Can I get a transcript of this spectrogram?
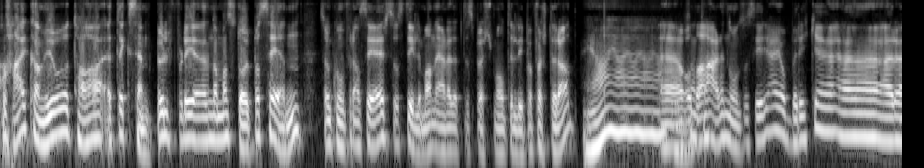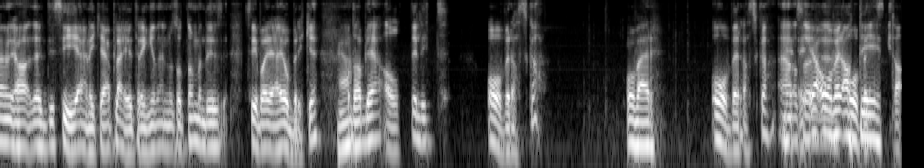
Her kan vi jo ta et eksempel. fordi Når man står på scenen som konferansier, så stiller man gjerne dette spørsmålet til de på første rad. Ja, ja, ja. ja, ja. Eh, og da er det noen som sier 'jeg jobber ikke'. eh, er, eh, ja, de sier gjerne ikke 'jeg pleier trengen' eller noe sånt, men de sier bare 'jeg jobber ikke'. Ja. Og da blir jeg alltid litt overraska. Over Overraska. Eh, altså, Ja, over eh, at de, sier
